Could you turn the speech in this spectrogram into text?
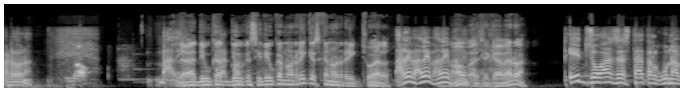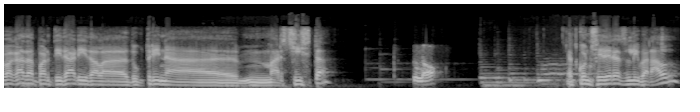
Perdona. no, Vale. Ja, diu, que, diu que si diu que no és ric és que no és ric, Joel. Vale, vale, vale. No, vale, va, sí que a veure. Ets o has estat alguna vegada partidari de la doctrina eh, marxista? no, Et consideres liberal?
